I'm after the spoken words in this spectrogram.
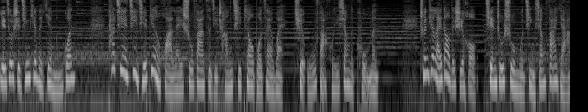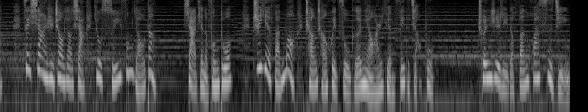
也就是今天的雁门关。他借季节变化来抒发自己长期漂泊在外却无法回乡的苦闷。春天来到的时候，千株树木竞相发芽，在夏日照耀下又随风摇荡。夏天的风多，枝叶繁茂，常常会阻隔鸟儿远飞的脚步。春日里的繁花似锦，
